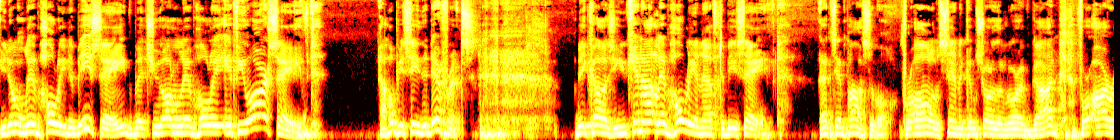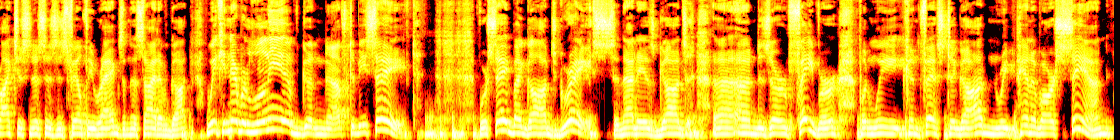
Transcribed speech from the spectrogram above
You don't live holy to be saved, but you ought to live holy if you are saved. I hope you see the difference. Because you cannot live holy enough to be saved. That's impossible. For all of sin and come short of the glory of God. For our righteousness is as filthy rags in the sight of God. We can never live good enough to be saved. We're saved by God's grace, and that is God's uh, undeserved favor. When we confess to God and repent of our sin,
